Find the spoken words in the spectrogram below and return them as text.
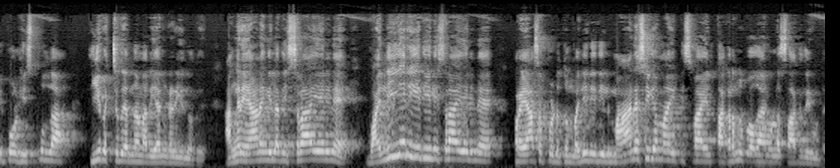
ഇപ്പോൾ ഹിസ്ബുല്ല തീ വെച്ചത് എന്നാണ് അറിയാൻ കഴിയുന്നത്. അങ്ങനെയാണെങ്കിൽ അത് ഇസ്രായേലിനെ വലിയ രീതിയിൽ ഇസ്രായേലിനെ പ്രയാസപ്പെടുത്തും വലിയ രീതിയിൽ മാനസികമായിട്ട് ഇസ്രായേൽ തകർന്നു പോകാനുള്ള സാധ്യതയുണ്ട്.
